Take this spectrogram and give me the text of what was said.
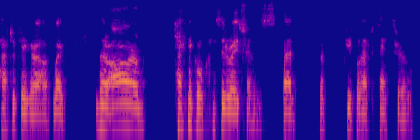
have to figure out. Like there are technical considerations that, that people have to think through.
